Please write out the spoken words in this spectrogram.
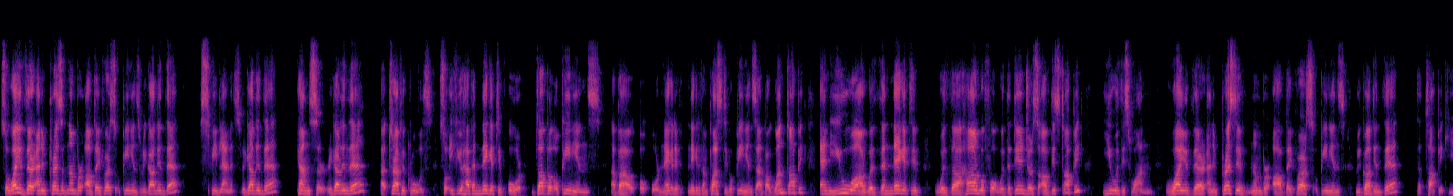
So why is there an impressive number of diverse opinions regarding the speed limits, regarding the cancer, regarding the uh, traffic rules? So if you have a negative or double opinions about or, or, negative negative and positive opinions about one topic and you are with the negative with the harmful with the dangers of this topic you with this one. Why there an impressive number of diverse opinions regarding the the topic you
